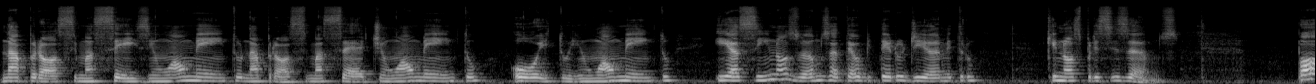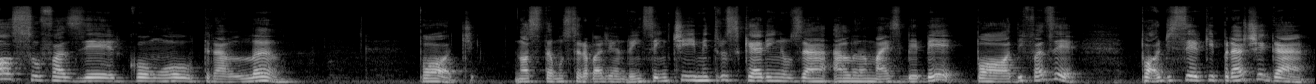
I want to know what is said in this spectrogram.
na próxima seis e um aumento, na próxima sete um aumento, oito e um aumento, e assim nós vamos até obter o diâmetro que nós precisamos. Posso fazer com outra lã? Pode. Nós estamos trabalhando em centímetros, querem usar a lã mais bebê? Pode fazer. Pode ser que para chegar,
